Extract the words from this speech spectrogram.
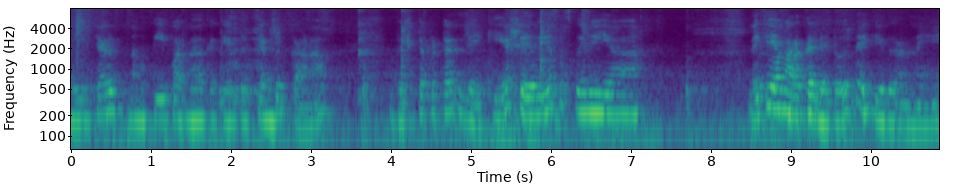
ജയിച്ചാൽ നമുക്ക് ഈ പറഞ്ഞതൊക്കെ കേട്ട് കണ്ടും കാണാം. അപ്പോൾ ഇഷ്ടപ്പെട്ടാൽ ലൈക്ക് ചെയ്യുക ഷെയർ ചെയ്യുക സബ്സ്ക്രൈബ് ചെയ്യുക. ലൈക്ക് ചെയ്യാൻ മറക്കല്ലേ കേട്ടോ? ലൈക്ക് ചെയ്ത് കാണണേ.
